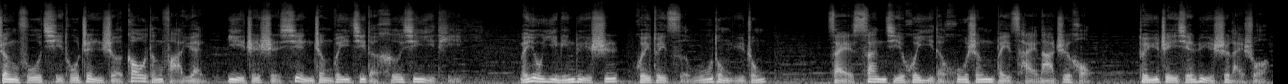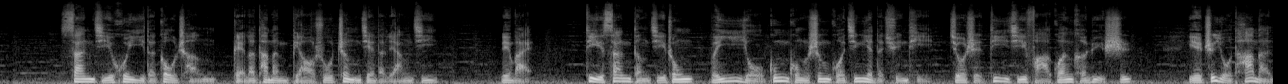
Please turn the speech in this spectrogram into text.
政府企图震慑高等法院，一直是宪政危机的核心议题。没有一名律师会对此无动于衷。在三级会议的呼声被采纳之后，对于这些律师来说，三级会议的构成给了他们表述政见的良机。另外，第三等级中唯一有公共生活经验的群体就是低级法官和律师，也只有他们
